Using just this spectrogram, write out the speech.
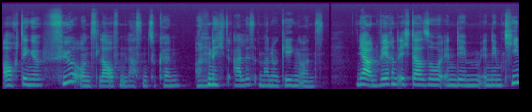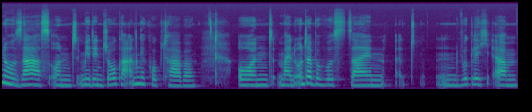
auch Dinge für uns laufen lassen zu können und nicht alles immer nur gegen uns. Ja, und während ich da so in dem, in dem Kino saß und mir den Joker angeguckt habe und mein Unterbewusstsein äh, wirklich ähm,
